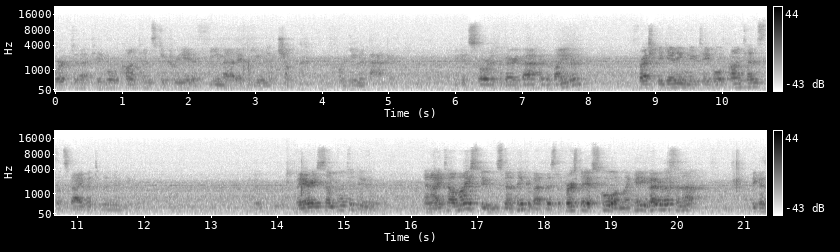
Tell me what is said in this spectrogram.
work to that table of contents to create a thematic unit chunk or unit packet. We can store it at the very back of the binder. Fresh beginning, new table of contents. Let's dive into the new year. Very simple to do. And I tell my students, now think about this, the first day of school, I'm like, hey, you better listen up. because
